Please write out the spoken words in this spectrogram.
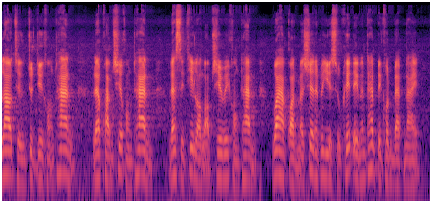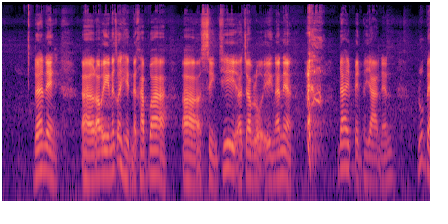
เล่าถึงจุดยืนของท่าน และความเชื่อของท่าน และสิ่งที่หล่อหลอมชีวิตของท่าน ว่าก่อนมาเชื่อในพระเยซูคริสต์เองนั้นท่านเป็นคนแบบไหนดังนั้นเองเราเองนั้นก็เห็นนะครับว่าสิ่งที่อาจารย์โรเองนั้นเนี่ย ได้เป็นพยานนั้น รูปแบ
